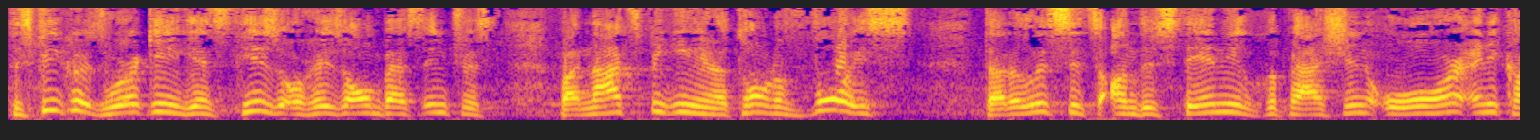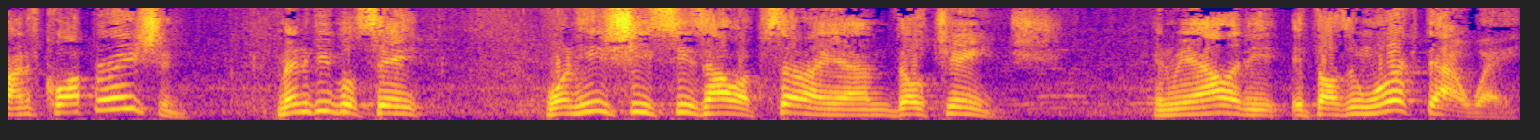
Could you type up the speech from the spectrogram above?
The speaker is working against his or his own best interest by not speaking in a tone of voice that elicits understanding compassion or any kind of cooperation. Many people say, when he she sees how upset I am, they'll change. In reality, it doesn't work that way.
